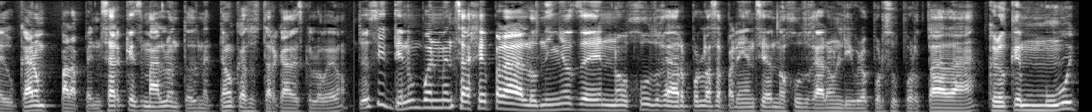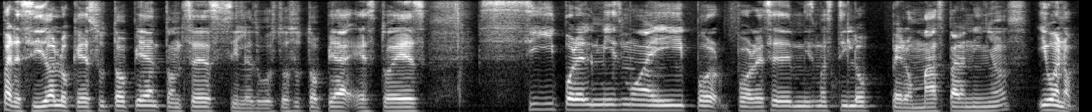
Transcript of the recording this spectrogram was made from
educaron para pensar que es malo, entonces me tengo que asustar cada vez que lo veo. Entonces sí, tiene un buen mensaje para los niños de no juzgar por las apariencias, no juzgar a un libro por su portada. Creo que muy parecido a lo que es Utopia, entonces si les gustó Utopia, esto es sí por el mismo ahí, por, por ese mismo estilo, pero más para niños. Y bueno,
